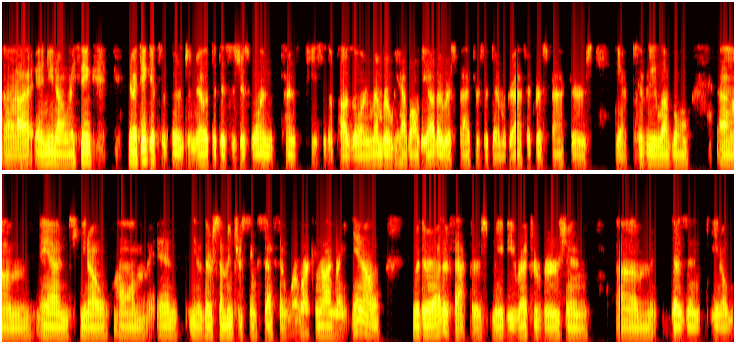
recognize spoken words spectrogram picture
Uh, and you know, I think you know, I think it's important to note that this is just one kind of piece of the puzzle. And remember, we have all the other risk factors, the demographic risk factors, the activity level, um, and you know, um, and you know, there's some interesting stuff that we're working on right now where there are other factors, maybe retroversion um, doesn't, you know,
